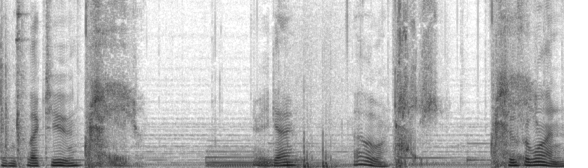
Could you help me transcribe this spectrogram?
we can collect you. There you go. Oh, two for one.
